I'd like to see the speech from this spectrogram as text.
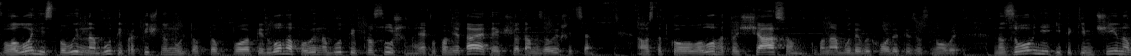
вологість повинна бути практично нуль. Тобто підлога повинна бути просушена. Як ви пам'ятаєте, якщо там залишиться а, остаткова волога, то з часом вона буде виходити з основи назовні, і таким чином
